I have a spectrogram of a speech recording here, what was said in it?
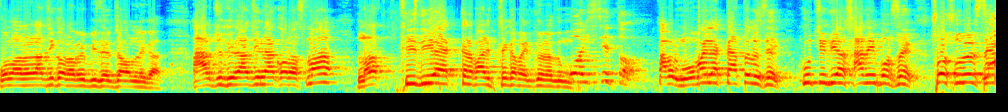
পোলারে রাজি করাবে বিদেশ যাওয়ার লেগা। আর যদি রাজি না করাস না লাথি দিয়ে একটা বাড়ির থেকে বাইর করে দেবো। কইছে তো। আবার মোবাইল একটা হাতে কুচি দিয়া শাড়ি পরছে শ্বশুরের সেন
